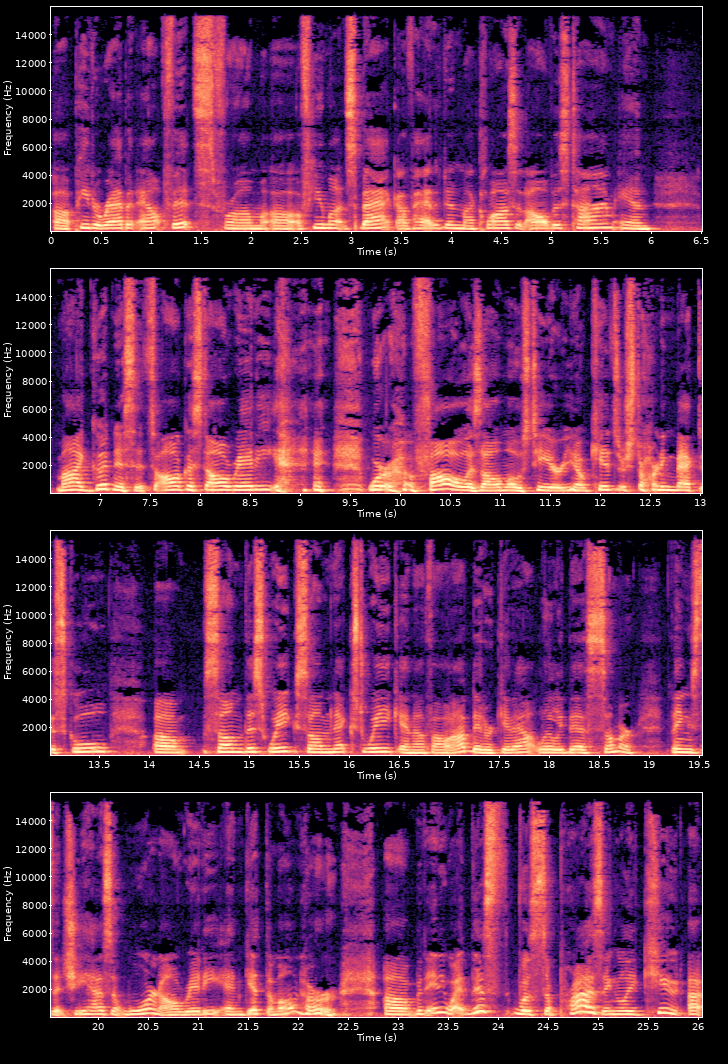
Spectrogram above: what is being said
uh, Peter Rabbit outfits from uh, a few months back. I've had it in my closet all this time, and my goodness, it's August already. We're fall is almost here. You know, kids are starting back to school. Um, some this week, some next week, and I thought I better get out Lillie Beth's summer things that she hasn't worn already and get them on her. Uh, but anyway, this was surprisingly cute. I,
